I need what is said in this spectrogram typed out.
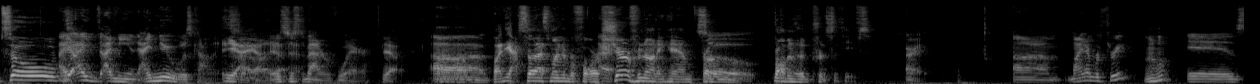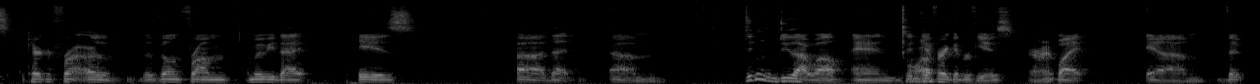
So I, yeah, I, I mean, I knew it was coming. Yeah, so yeah, It was yeah, just a matter of where. yeah. Um, but yeah, so that's my number four, Sheriff of Nottingham from So- Robin Hood, Prince of Thieves. All right. Um, my number 3 Mm-hmm. is a character from or the villain from a movie that is uh, that um, didn't do that well and didn't wow. get very good reviews. All right. But um, that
